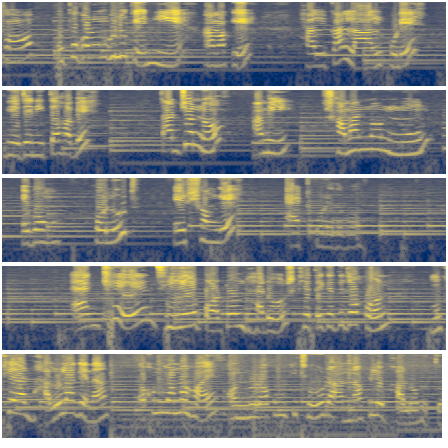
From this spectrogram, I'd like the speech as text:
সব উপকরণগুলোকে নিয়ে আমাকে হালকা লাল করে ভেজে নিতে হবে। তার জন্য আমি সামান্য নুন এবং হলুদ এর সঙ্গে অ্যাড করে দেব। একঘেয়ে ঝিঙে, পটল, ঢ্যাঁড়স খেতে খেতে যখন মুখে আর ভালো লাগে না, তখন মনে হয় অন্যরকম কিছু রান্না হলে ভালো হতো।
